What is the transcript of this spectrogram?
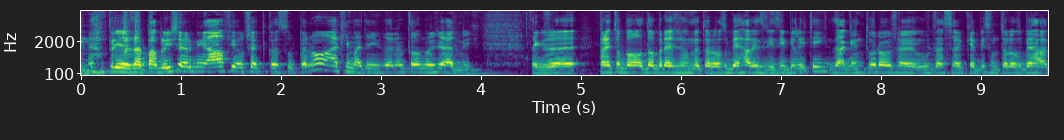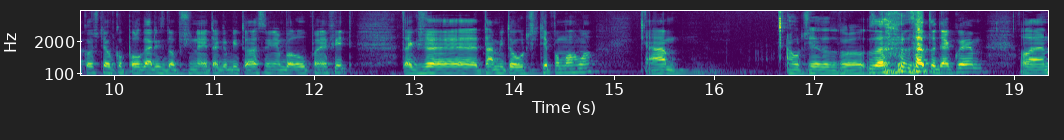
Prídeš za publishermi, afil, všetko super, no aký máte inzerentov, no žiadnych. Takže preto bolo dobré, že sme to rozbiehali z Visibility, s agentúrou, že už zase, keby som to rozbiehal ako števko Polgaris do Pšinej, tak by to asi nebolo úplne fit. Takže tam mi to určite pomohlo. A a určite to, to, za, za to ďakujem. Len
